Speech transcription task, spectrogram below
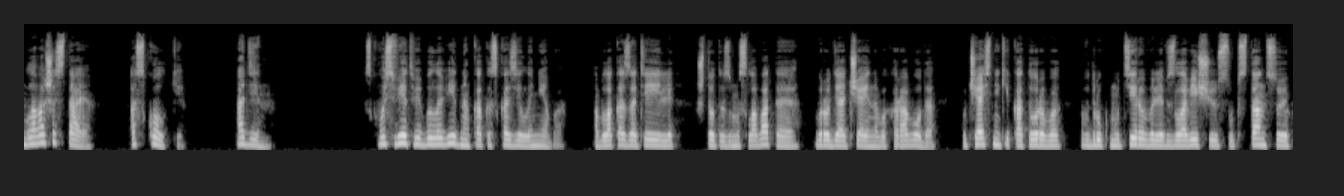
Глава шестая. Осколки. Один. Сквозь ветви было видно, как исказило небо. Облака затеяли что-то замысловатое, вроде отчаянного хоровода, участники которого вдруг мутировали в зловещую субстанцию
